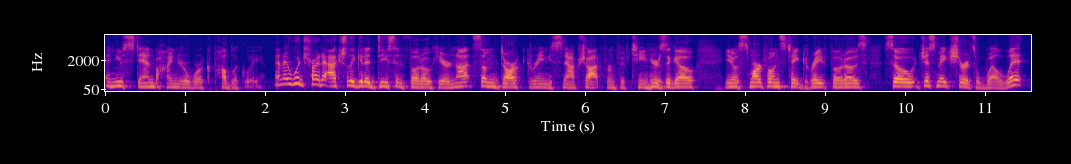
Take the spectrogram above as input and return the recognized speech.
and you stand behind your work publicly. And I would try to actually get a decent photo here, not some dark, grainy snapshot from 15 years ago. You know, smartphones take great photos, so just make sure it's well lit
